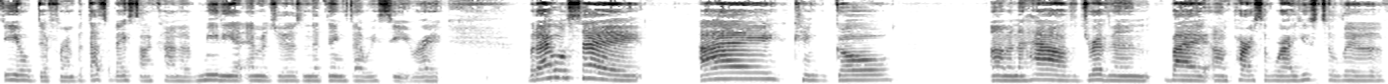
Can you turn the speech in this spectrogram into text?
feel different but that's based on kind of media images and the things that we see right but i will say i can go um, and i have driven by um, parts of where i used to live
